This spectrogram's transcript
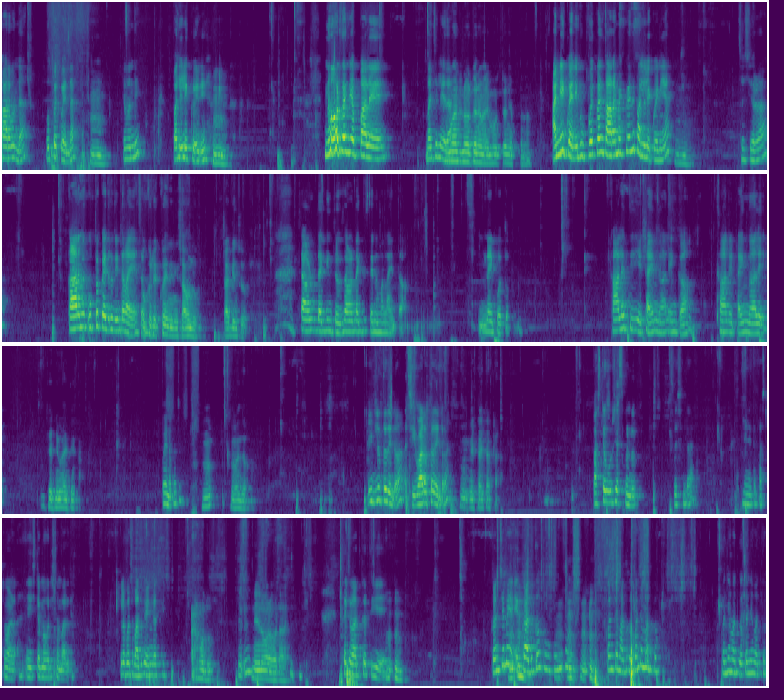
కారం ఉందా? ఉప్పు ఎక్కువైందా. ఏముంది? పల్లీలు ఎక్కువైంది. నోరుదని చెప్పాలి. మంచి లేదా? నోరుతోనే మరి మూతో చెప్తున్నా. అన్నీ ఎక్కువైనాయి ఉప్పు ఎక్కువైంది కారం ఎక్కువైంది పల్లీలు ఎక్కువైనాయా? ఉమ్. చూసారా కారం ఉప్పు ఎక్కువ తింటావా ఒకటి ఎక్కువైంది నీ సౌండ్. తగ్గించు. సౌండ్ తగ్గించు సౌండ్ తగ్గిస్తేనే మళ్ళీ ఇంత అయిపోతు కాలే తీయ టైం కాలే ఇంకా. కాలే టైం కాలే. చట్నీ కూడా అయిపోయింది. పోయినా కొంచెం. ఇడ్లుతో తింటావా? చి వాడుతో తింటావా? ఫస్ట్ ఊరు చేసుకుండు చూసిందా నేనైతే ఫస్ట్ వాడ ఇష్టం ఎవరు ఇష్టం వాళ్ళు ఇలా కొంచెం అదుపు ఏం కత్తి? వద్దు. నేను కొంచెం అదుకు తీయే ఉమ్. కొంచెమే ఎక్కువ అదుకో కొంచెం అదుకో కొంచెం అదుకో కొంచెం అదుకో కొంచెం అదుకో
